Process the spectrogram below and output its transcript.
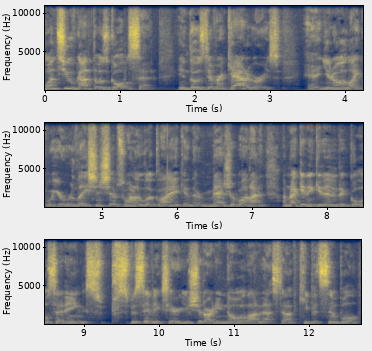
once you've got those goals set in those different categories and you know, like what your relationships want to look like, and they're measurable. And I, I'm not going to get into goal setting specifics here. You should already know a lot of that stuff. Keep it simple,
